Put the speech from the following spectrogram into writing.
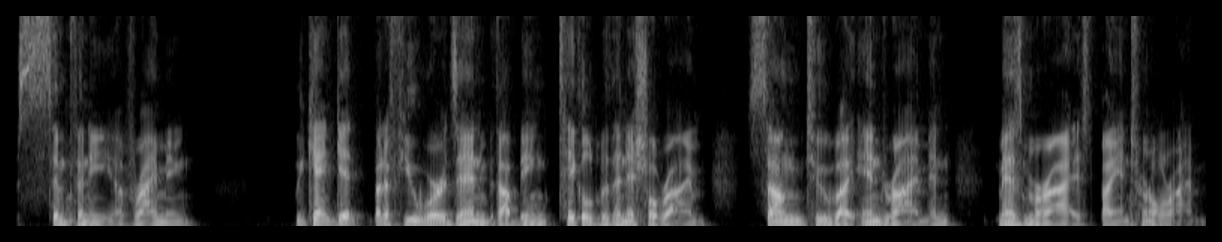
symphony of rhyming. We can't get but a few words in without being tickled with initial rhyme, sung to by end rhyme, and mesmerized by internal rhyme.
